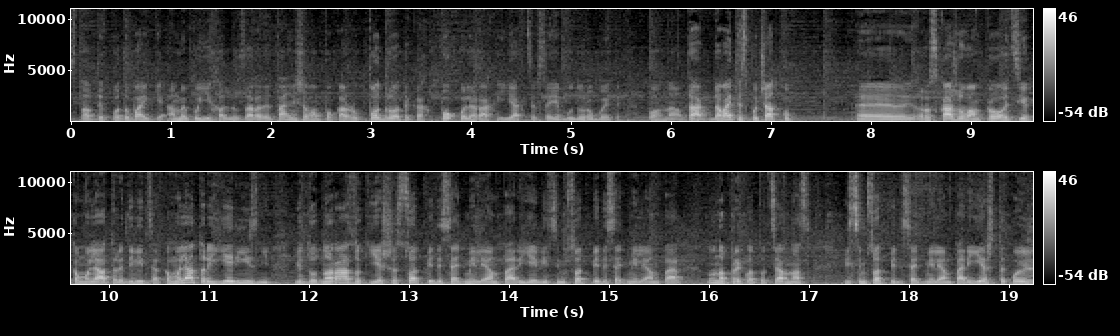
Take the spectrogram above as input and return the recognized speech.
ставте вподобайки. А ми поїхали. Зараз детальніше вам покажу по дротиках, по кольорах, як це все я буду робити. Погнали! Так, давайте спочатку розкажу вам про ці акумулятори. Дивіться, акумулятори є різні. Від одноразок є 650 мА, є 850 мА. Ну, наприклад, оце в нас 850 мА. Є ж такої ж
